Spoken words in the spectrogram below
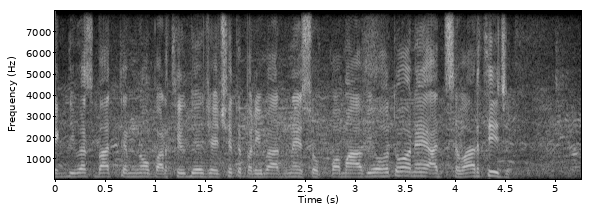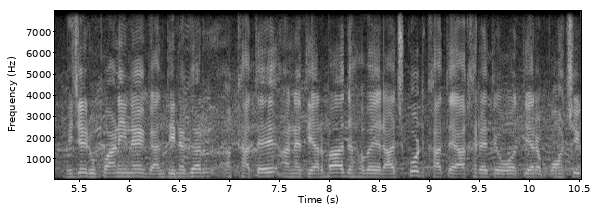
એક દિવસ બાદ તેમનો પાર્થિવ દેહ જે છે તે પરિવારને સોંપવામાં આવ્યો હતો અને આજ સવારથી જ વિજય રૂપાણીને ગાંધીનગર ખાતે અને ત્યારબાદ હવે રાજકોટ ખાતે આખરે તેઓ અત્યારે પહોંચી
